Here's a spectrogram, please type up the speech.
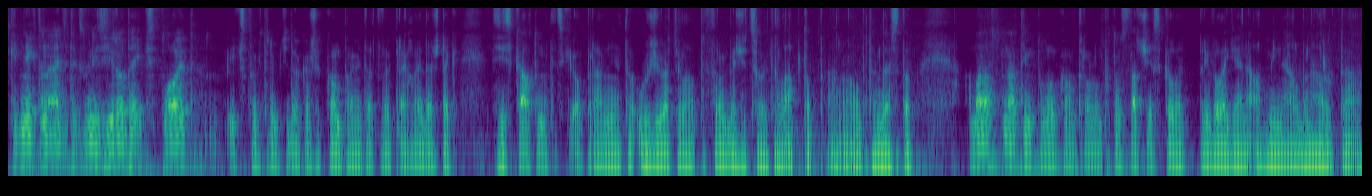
keď niekto nájde tzv. zero day exploit, exploit, ktorý ti dokáže kompromitovať tvoj prehliadač, tak získa automaticky oprávnenie toho užívateľa, po ktorom beží celý ten laptop, áno, alebo ten desktop a má nad, nad tým plnú kontrolu. Potom stačí eskalovať privilegia na admina alebo na ruta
